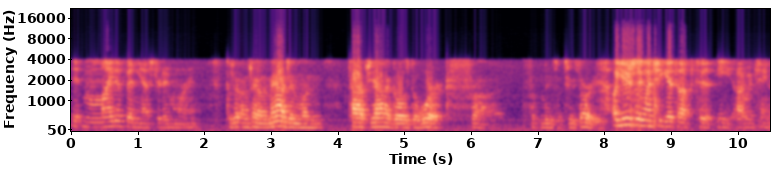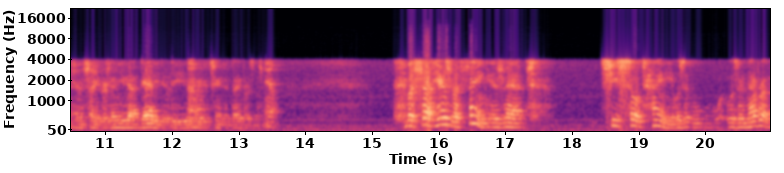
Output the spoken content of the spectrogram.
it might have been yesterday morning. Because I'm saying, I'd imagine when Tatiana goes to work from, from leaves at two thirty, Oh, usually when she gets up to eat, I would change and the so then you got daddy duty, Uh-huh. you're changing diapers and stuff. Yeah. But Seth, here's the thing: is that she's so tiny. Was it? Was there never a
